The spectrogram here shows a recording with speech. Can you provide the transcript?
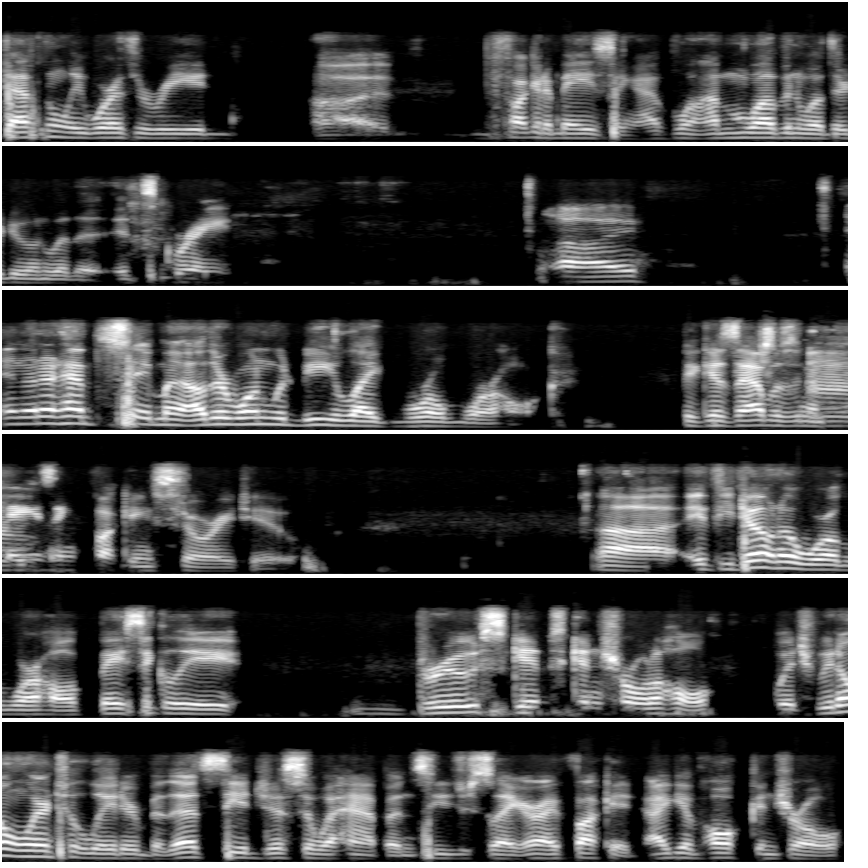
definitely worth a read. Uh, fucking amazing. I've, I'm loving what they're doing with it. It's great. Uh, and then I'd have to say my other one would be like World War Hulk because that was an Mm. amazing fucking story too. Uh, if you don't know World War Hulk, basically Bruce gives control to Hulk, which we don't learn till later, but that's the gist of what happens. He's just like, all right, fuck it, I give Hulk control.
